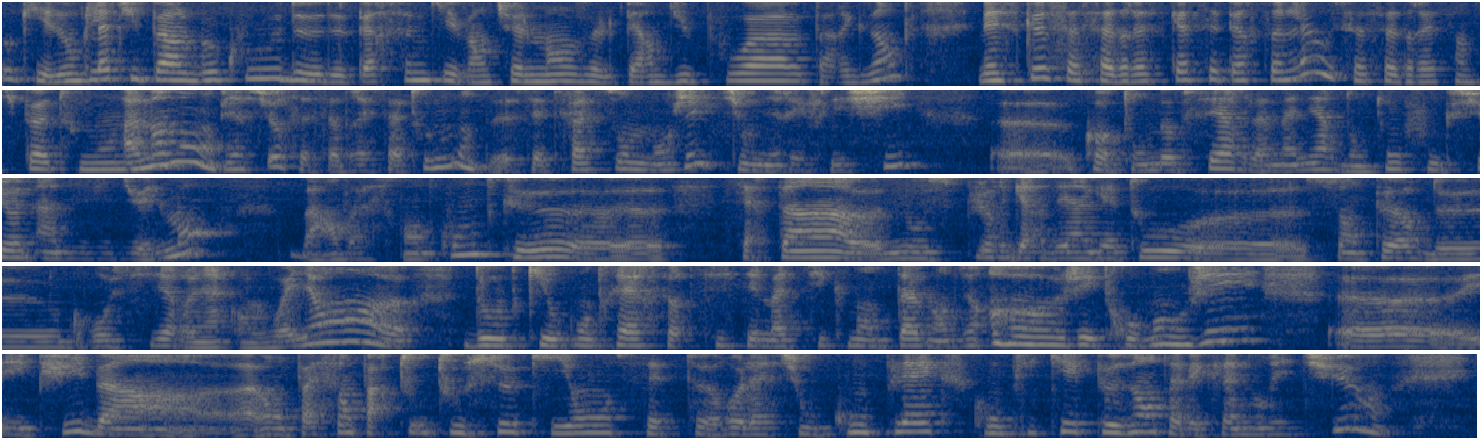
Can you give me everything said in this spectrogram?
Ok, donc là tu parles beaucoup de, personnes qui éventuellement veulent perdre du poids, par exemple. Mais est-ce que ça s'adresse qu'à ces personnes-là ou ça s'adresse un petit peu à tout le monde? Ah non, non, bien sûr, ça s'adresse à tout le monde. Cette façon de manger, si on y réfléchit, euh, quand on observe la manière dont on fonctionne individuellement, bah, on va se rendre compte que euh, certains euh, n'osent plus regarder un gâteau euh, sans peur de grossir rien qu'en le voyant, d'autres qui au contraire sortent systématiquement de table en disant oh j'ai trop mangé, et puis ben en passant par tous ceux qui ont cette relation complexe, compliquée, pesante avec la nourriture,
